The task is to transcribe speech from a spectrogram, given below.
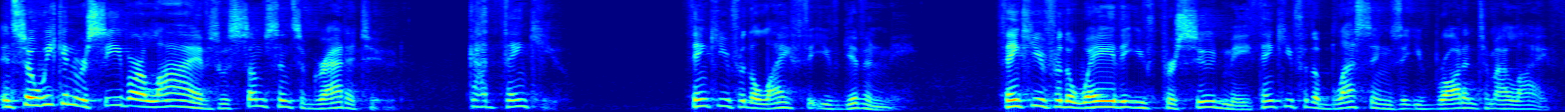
And so we can receive our lives with some sense of gratitude. God, thank you. Thank you for the life that you've given me. Thank you for the way that you've pursued me. Thank you for the blessings that you've brought into my life.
